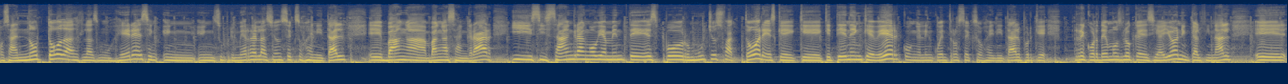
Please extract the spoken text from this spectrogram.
o sea, no todas las mujeres en, su primer relación sexogenital eh, van, a, van a sangrar. Y si sangran obviamente es por muchos factores que, que, que tienen que ver con el encuentro sexogenital, porque recordemos lo que decía yo, y que al final eh,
